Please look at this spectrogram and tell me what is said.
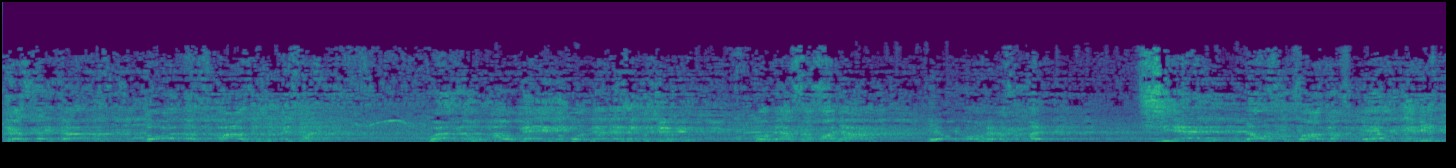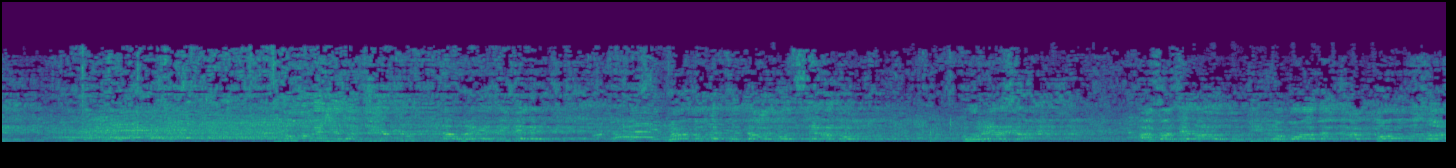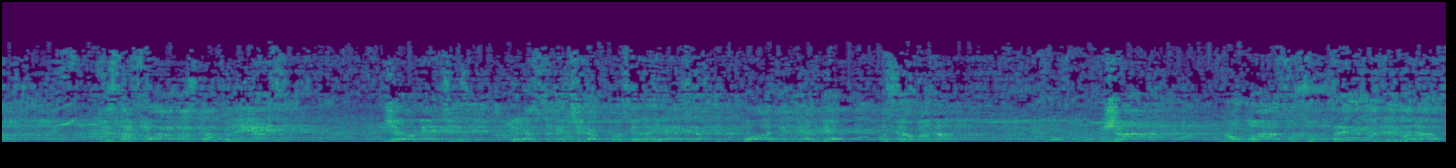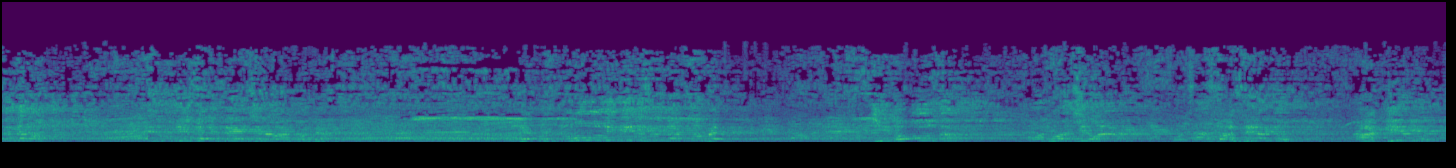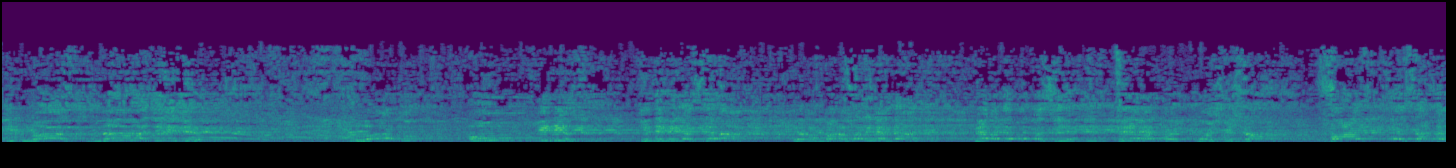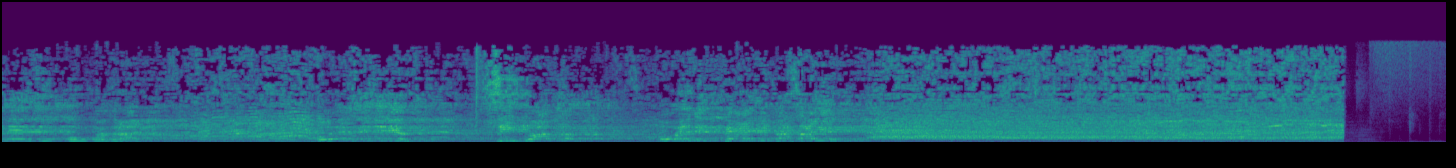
Respeitamos todas as instituições. Quando alguém do Poder Executivo começa a falhar, eu converso com ele. Se ele não se enquadra, eu demito. No legislativo não é diferente. Quando o deputado ou senador começa a fazer algo que incomoda a todos nós, que está fora das quatro linhas, geralmente ele é submetido ao Conselho de Ética e pode perder seu mandato. Já no nosso Supremo Tribunal Federal, isso infelizmente não acontece. Temos um ministro do Supremo que ousa continuar fazendo aquilo que nós não admitimos. Logo, um ministro que deveria zelar pela nossa liberdade, democracia e pela Constituição, faz exatamente o contrário. Ou esse ministro se enquadra, ou ele pede para sair.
